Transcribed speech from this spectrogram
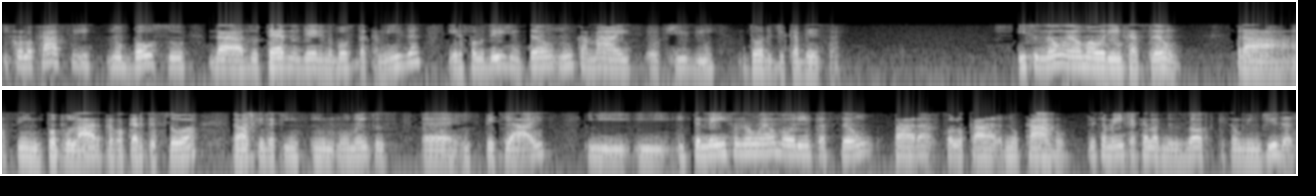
e colocasse no bolso da, do terno dele, no bolso da camisa, e ele falou, desde então, nunca mais eu tive dor de cabeça. Isso não é uma orientação para assim popular para qualquer pessoa. Eu acho que daqui em, em momentos é, especiais e, e, e, também isso não é uma orientação para colocar no carro, principalmente aquelas mesuzot que são vendidas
